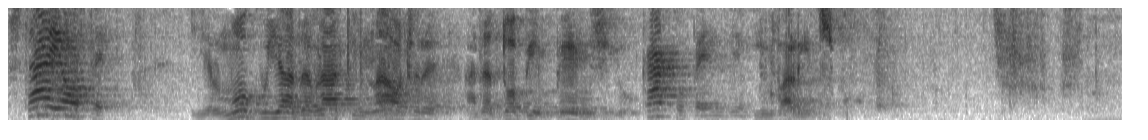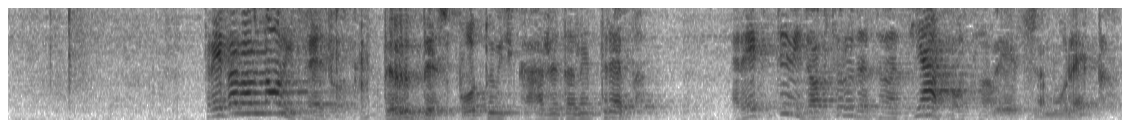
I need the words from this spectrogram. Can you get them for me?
Šta je opet? Jel mogu ja da vratim naočare, a da dobijem penziju? Kakvu penziju? Invalidsku. Treba vam novi predlog. Drde Spotović kaže da ne treba. Recite vi doktoru da sam vas ja poslao. Već sam mu rekao.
